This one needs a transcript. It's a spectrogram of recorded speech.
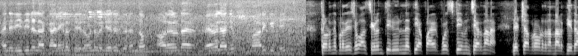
അതിന്റെ രീതിയിലുള്ള കാര്യങ്ങൾ ചെയ്തുകൊണ്ട് വലിയൊരു ദുരന്തം ആളുകളുടെ വേവലാതിയും മാറിക്കിട്ടി. തുടർന്ന് പ്രദേശവാസികളും തിരൂരിൽ നിന്നെത്തിയ ഫയർഫോഴ്സ് ടീമും ചേർന്നാണ് രക്ഷാപ്രവർത്തനം നടത്തിയത്.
